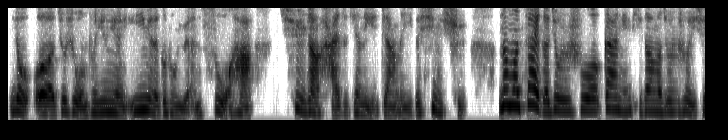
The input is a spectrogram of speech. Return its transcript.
有呃，就是我们说音乐音乐的各种元素哈，去让孩子建立这样的一个兴趣。那么再一个就是说，刚才您提到了，就是说一些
